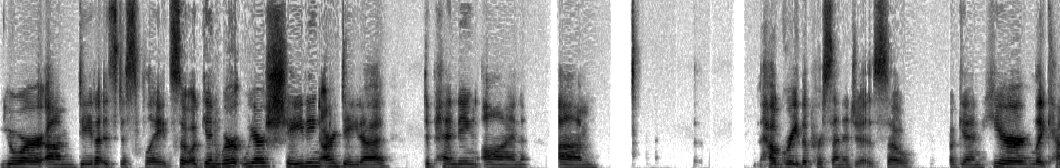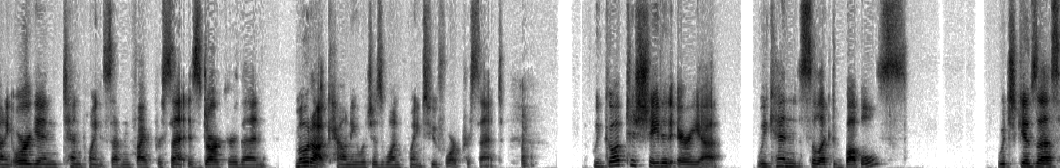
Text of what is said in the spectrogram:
your um, data is displayed. So again, we're, we are shading our data depending on um, how great the percentage is. So again, here, Lake County, Oregon, 10.75% is darker than Modoc County, which is 1.24%. If we go up to shaded area, we can select bubbles, which gives us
